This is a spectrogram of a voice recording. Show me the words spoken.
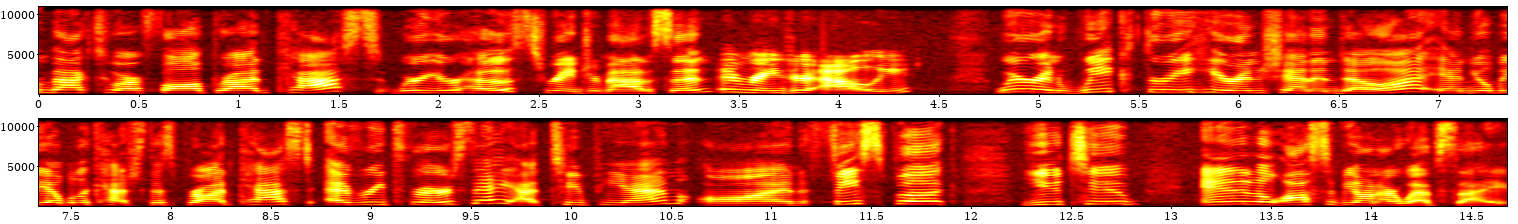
welcome back to our fall broadcast. We're your hosts, Ranger Madison. And Ranger Allie. We're in week three here in Shenandoah, and you'll be able to catch this broadcast every Thursday at 2 p.m. on Facebook, YouTube, and it'll also be on our website.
